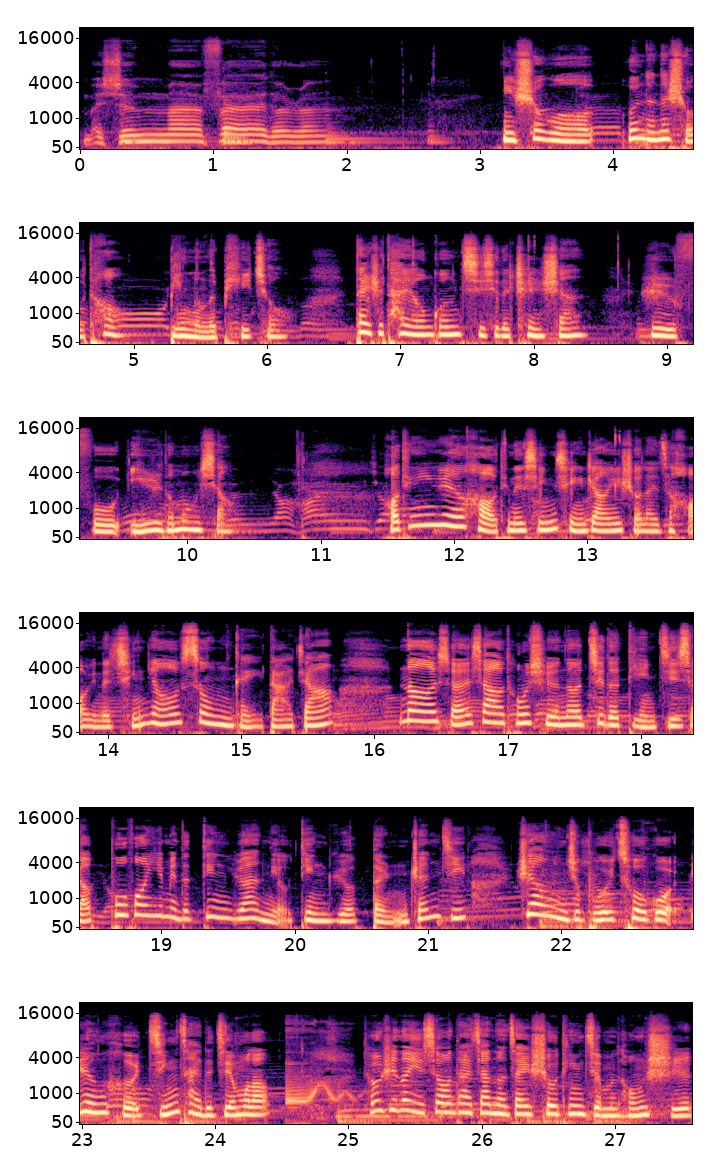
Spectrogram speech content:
没心没肺的人。你是我温暖的手套，冰冷的啤酒，带着太阳光气息的衬衫，日复一日的梦想。好听音乐，好听的心情，这样一首来自郝云的情谣送给大家。那喜欢夏同学呢，记得点击一下播放页面的订阅按钮，订阅本专辑，这样你就不会错过任何精彩的节目了。同时呢，也希望大家呢在收听节目的同时，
